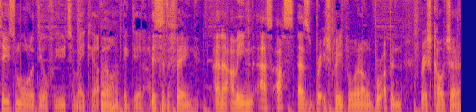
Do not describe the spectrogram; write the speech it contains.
too small a deal for you to make a, Well, a big deal out. This is the thing, and uh, I mean, as us as British people, you know, brought up in British culture,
